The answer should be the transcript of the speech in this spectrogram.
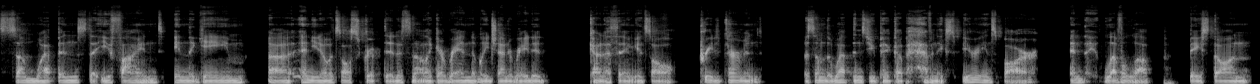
some weapons that you find in the game, uh, and you know, it's all scripted, it's not like a randomly generated kind of thing, it's all predetermined. But some of the weapons you pick up have an experience bar and they level up based on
